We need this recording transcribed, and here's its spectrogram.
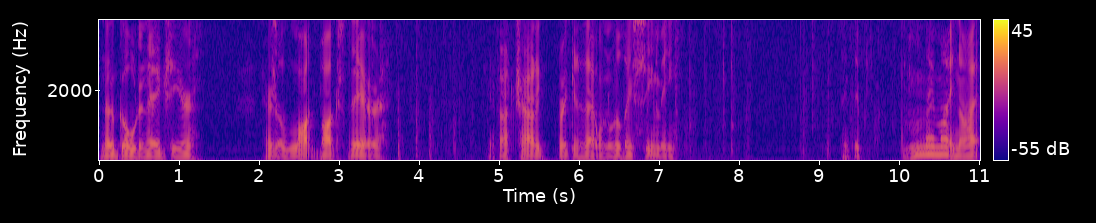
no golden eggs here. There's a lockbox there. If I try to break into that one, will they see me? I think they mm, they might not.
